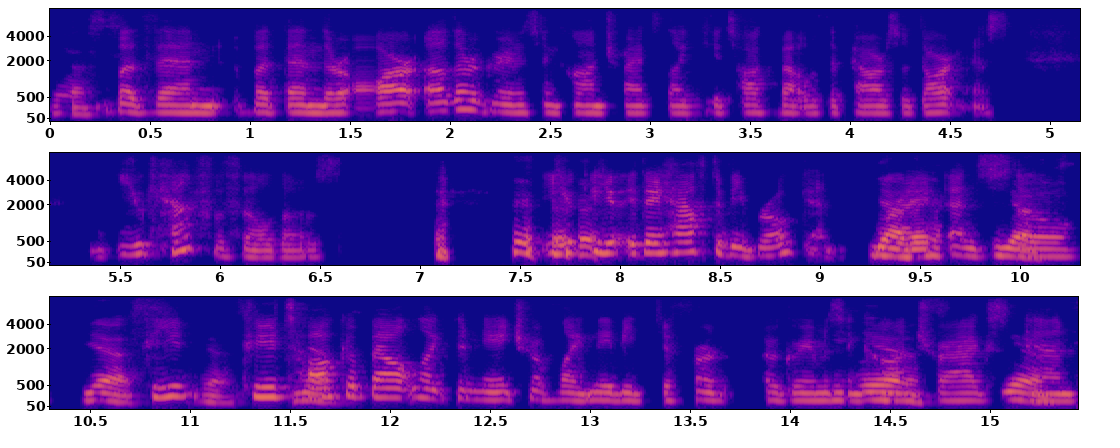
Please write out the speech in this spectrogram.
Yes. But then, but then there are other agreements and contracts, like you talk about with the powers of darkness. You can't fulfill those. you, you, they have to be broken yeah, right they, and so yes, yes can you yes, can you talk yes. about like the nature of like maybe different agreements and yes, contracts and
